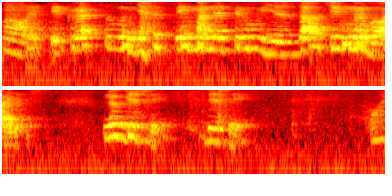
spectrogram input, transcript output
Ой, ти красуня, ти мене цілуєш, да, чи вмиваєш. Ну біжи, біжи. Ой.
